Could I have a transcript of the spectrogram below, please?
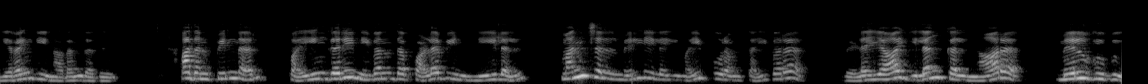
இறங்கி நடந்தது. அதன் பின்னர் பைங்கரி நிவந்த பளவின் நீழல் மஞ்சள் மெல்லிலை மைப்புறம் தைவர விளையா இளங்கல் நார மெல்குபு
